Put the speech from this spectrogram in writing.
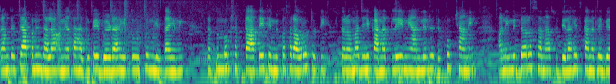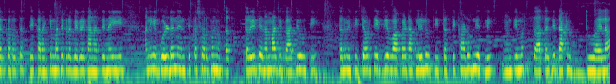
तर आमचा चहा पाणी झाला आणि आता हा जो काही बेड आहे तो उचलून घेत आहे मी. तर तुम्ही बघू शकता आता इथे मी पसर आवरत होती. तर माझे हे कानातले मी आणलेले होते खूप छान आहे. आणि मी दर सणासुदीला हेच कानातले बेअर करत असते कारण की माझ्याकडे वेगळे कानातले नाही आहे आणि हे गोल्डन आहे आणि ते कशावर पण होतात. तर इथे ना माझी गादी होती. तर मी तिच्यावरती एक जी वाकड टाकलेली होती तर ती काढून घेतली. आणि ती मस्त आता ती टाकली धुवायला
